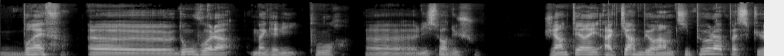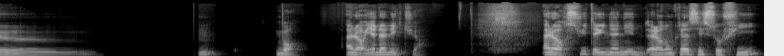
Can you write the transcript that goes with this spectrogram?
Bref, euh, donc voilà, Magali, pour euh, l'histoire du chou. J'ai intérêt à carburer un petit peu là parce que. Hmm. Bon, alors il y a la lecture. Alors, suite à une année. Alors, donc là, c'est Sophie.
